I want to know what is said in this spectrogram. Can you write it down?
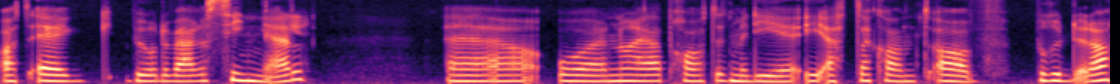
at jeg burde være singel. Eh, og når jeg har pratet med de i etterkant av bruddet, da,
